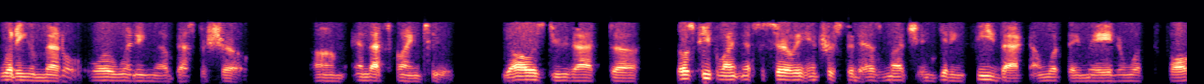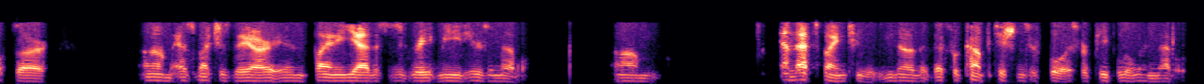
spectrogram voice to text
winning a medal or winning a best of show. Um, and that's fine too. You always do that. Uh, those people aren't necessarily interested as much in getting feedback on what they made and what the faults are, um, as much as they are in finding, yeah, this is a great mead. Here's a medal. Um, and that's fine too. You know that that's what competitions are for, is for people to win medals.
